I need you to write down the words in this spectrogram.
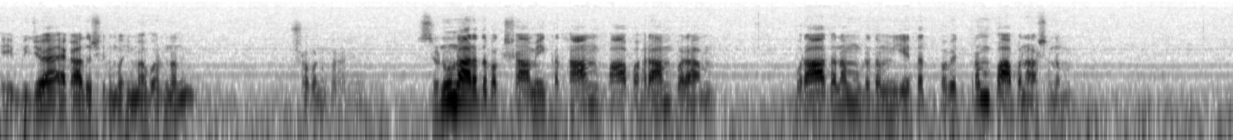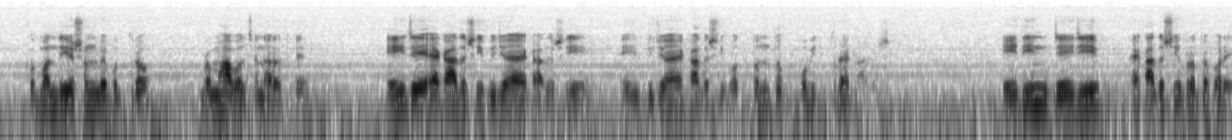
এই বিজয়া একাদশীর মহিমা বর্ণন শ্রবণ করালেন নারদ বক্ষ্যামি কথাম পাপহরাম পরাম পুরাতনম ব্রতম ইয়ে তৎ পবিত্রম পাপনাশনম খুব মন দিয়ে শুনবে পুত্র ব্রহ্মা বলছেন নারদকে এই যে একাদশী বিজয়া একাদশী এই বিজয়া একাদশী অত্যন্ত পবিত্র একাদশী এই দিন যে জীব একাদশী ব্রত করে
